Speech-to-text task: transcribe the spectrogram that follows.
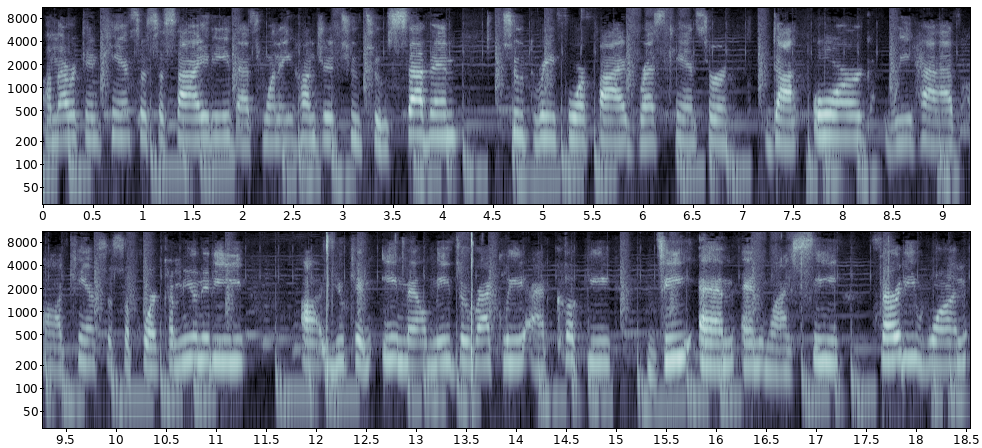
American Cancer Society. That's 1 800 227 2345 breastcancer.org. We have a cancer support community. Uh, you can email me directly at cookiedmnyc31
